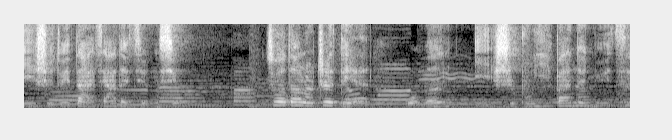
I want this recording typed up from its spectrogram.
亦是对大家的警醒。做到了这点，我们已是不一般的女子。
